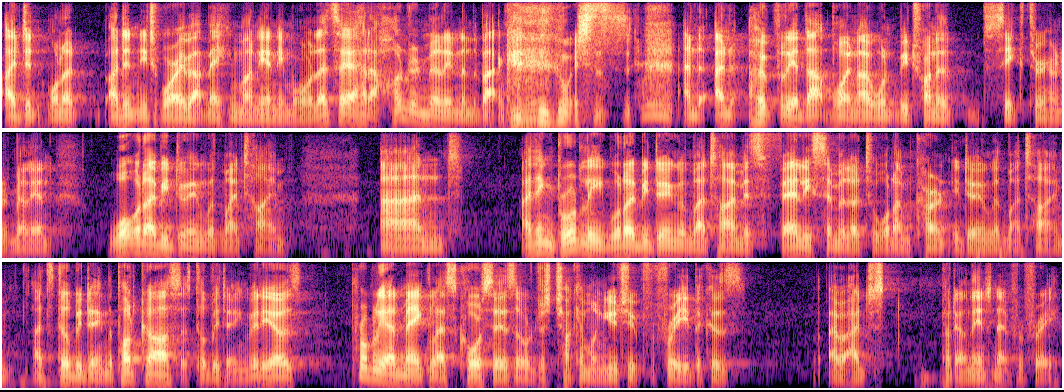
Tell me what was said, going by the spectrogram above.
I didn't want to, I didn't need to worry about making money anymore. Let's say I had 100 million in the bank, which is, and, and hopefully at that point I wouldn't be trying to seek 300 million. What would I be doing with my time? And I think broadly, what I'd be doing with my time is fairly similar to what I'm currently doing with my time. I'd still be doing the podcast, I'd still be doing videos. Probably I'd make less courses or just chuck them on YouTube for free because I, I just put it on the internet for free.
